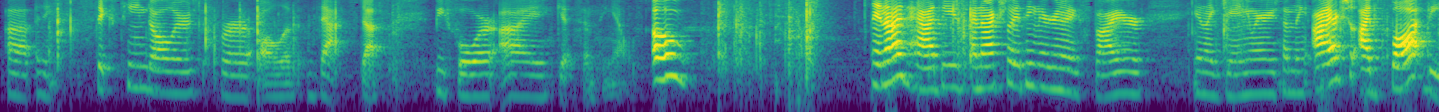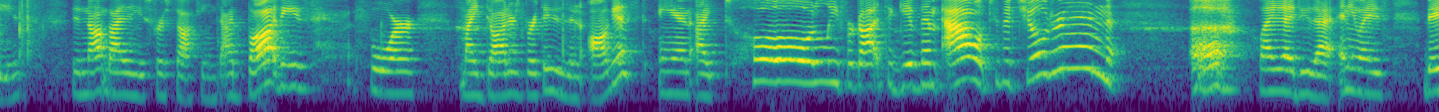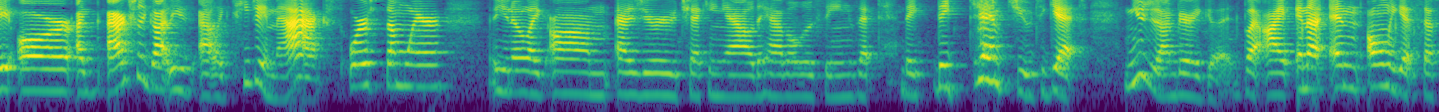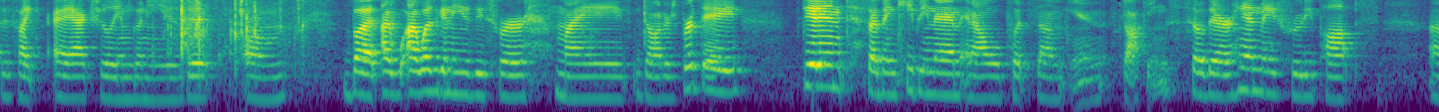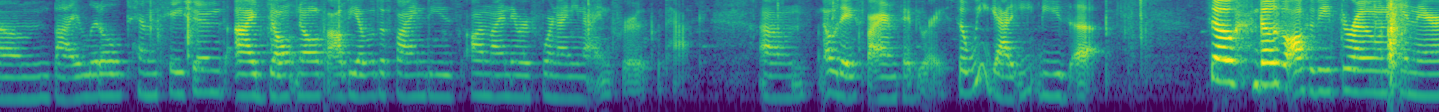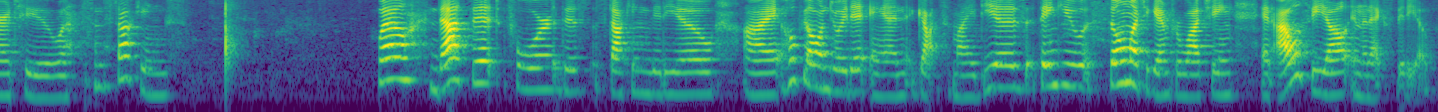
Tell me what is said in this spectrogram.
Uh, I think $16 for all of that stuff before I get something else. Oh! And I've had these, and actually I think they're going to expire in like January or something. I actually, I bought these, did not buy these for stockings. I bought these for my daughter's birthday was in August and I totally forgot to give them out to the children. Ugh, why did I do that? Anyways, they are, I actually got these at like TJ Maxx or somewhere, you know, like um, as you're checking out, they have all those things that they, they tempt you to get. And usually I'm very good, but I, and I, and only get stuff if like I actually am going to use it. Um, but I, I was going to use these for my daughter's birthday. Didn't, so I've been keeping them and I will put some in stockings. So they're handmade Fruity Pops um, by Little Temptations. I don't know if I'll be able to find these online. They were $4.99 for the pack. Um, oh, they expire in February. So we gotta eat these up. So those will also be thrown in there to some stockings. Well, that's it for this stocking video. I hope y'all enjoyed it and got some ideas. Thank you so much again for watching, and I will see y'all in the next video.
